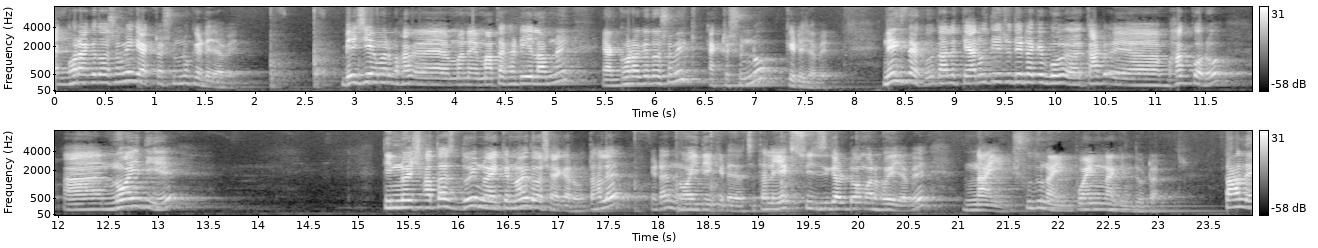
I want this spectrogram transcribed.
এক ঘর আগে দশমিক, একটা শূন্য কেটে যাবে। বেশি আমার মানে মাথা খাটিয়ে লাভ নাই, এক ঘর আগে দশমিক, একটা শূন্য কেটে যাবে। নেক্সট দেখো, তাহলে তেরো দিয়ে যদি এটাকে কাট ভাগ করো নয় দিয়ে তিন নয় সাতাশ দুই, নয়কে নয় দশ এগারো। তাহলে এটা নয় দিয়ে কেটে যাচ্ছে। তাহলে এক্স ইজিক্যাল টু আমার হয়ে যাবে নাইন শুধু নাইন পয়েন্ট না কিন্তু ওটা। তাহলে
